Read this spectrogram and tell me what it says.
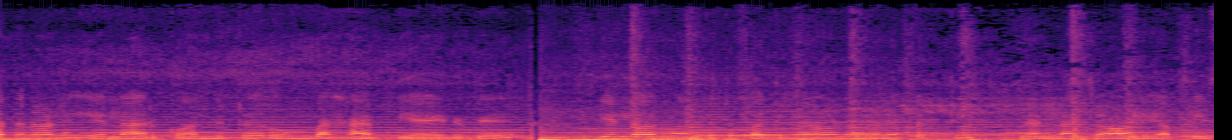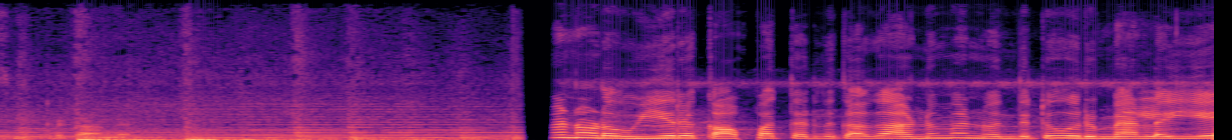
அதனால் எல்லாருக்கும் வந்துட்டு ரொம்ப ஹாப்பி ஆயிடுது. எல்லாரும் வந்துட்டு பார்த்திங்கன்னா அனுமனை பற்றி நல்லா ஜாலியாக பேசிகிட்டு இருக்காங்க. அனுமனோட உயிரை காப்பாத்துறதுக்காக அனுமன் வந்துட்டு ஒரு மலையே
